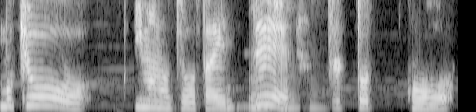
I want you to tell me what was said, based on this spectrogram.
う、もう今日、今の状態で、ずっと、こう、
